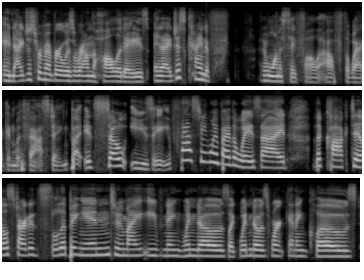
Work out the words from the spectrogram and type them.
And I just remember it was around the holidays. And I just kind of, I don't want to say fall off the wagon with fasting, but it's so easy. Fasting went by the wayside. The cocktails started slipping into my evening windows, like windows weren't getting closed.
